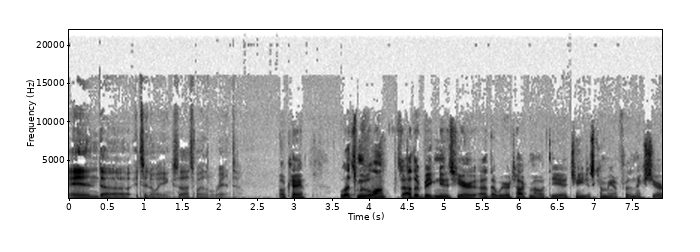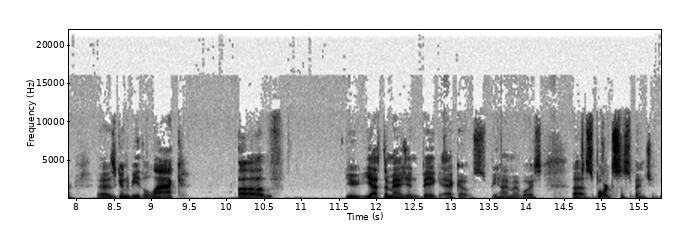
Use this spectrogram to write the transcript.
And uh, it's annoying. So that's my little rant. Okay. Let's move along. The other big news here uh, that we were talking about with the uh, changes coming up for the next year uh, is going to be the lack of. You, you have to imagine big echoes behind my voice. Uh, sports suspension.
